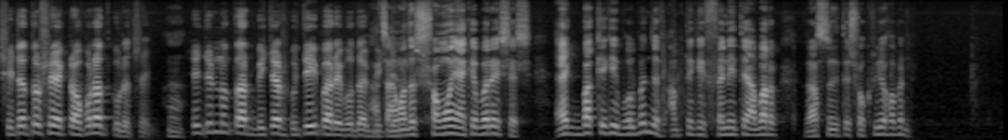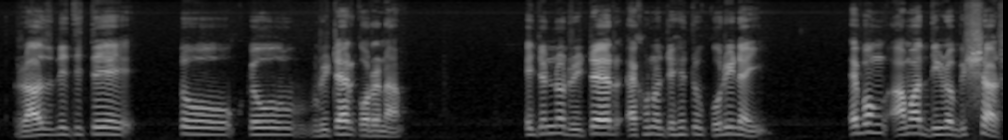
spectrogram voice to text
সেটা তো সে একটা অপরাধ করেছে। সেই জন্য তার বিচার হতেই পারে বোধহয় আচ্ছা আমাদের সময় একেবারে শেষ। এক বাক্যে কি বলবেন যে আপনি কি ফেনীতে আবার রাজনীতিতে সক্রিয় হবেন? রাজনীতিতে তো কেউ রিটায়ার করে না। এই জন্য রিটায়ার এখনও যেহেতু করি নাই এবং আমার দৃঢ় বিশ্বাস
